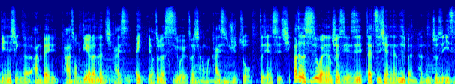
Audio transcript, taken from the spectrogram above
点醒了安倍，他从第二任任期开始，哎，有这个思维，有这个想法，开始去做这件事情。那这个思维呢，确实也是在之前呢，日本可能就是一直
